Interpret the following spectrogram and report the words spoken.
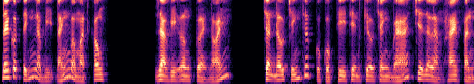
đây có tính là bị đánh vào mặt không? Gia vị ương cười nói, trận đấu chính thức của cuộc thi thiên kiêu tranh bá chia ra làm hai phần,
